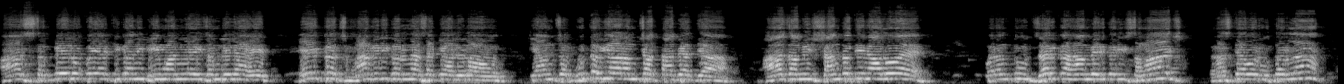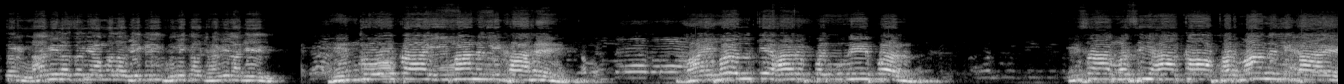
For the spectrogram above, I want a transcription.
आज सगळे लोक या ठिकाणी भीमानुयायी जमलेले आहेत. एकच मागणी करण्यासाठी आलेलो आहोत की आमचं बुद्धविहार आमच्या ताब्यात द्या. आज आम्ही शांततेने आलोय. परंतु जर का हा आंबेडकरी समाज रस्त्यावर उतरला तर नाविलाजाने आम्हाला वेगळी भूमिका घ्यावी लागेल. हिंदुओं का ईमान लिखा है। बाइबल के हर पन्ने पर ईसा मसीहा का फरमान लिखा है।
